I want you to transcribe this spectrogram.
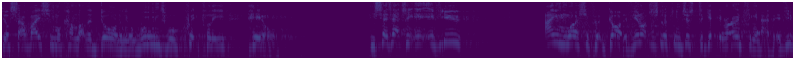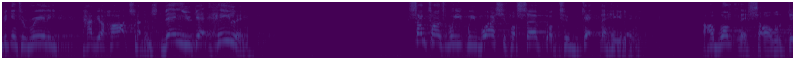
this, your salvation will come like the dawn, and your wounds will quickly heal. He says, actually, if you aim worship at God, if you're not just looking just to get your own thing out of it, if you begin to really have your heart changed, then you get healing. Sometimes we, we worship or serve God to get the healing. I want this, so I will do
